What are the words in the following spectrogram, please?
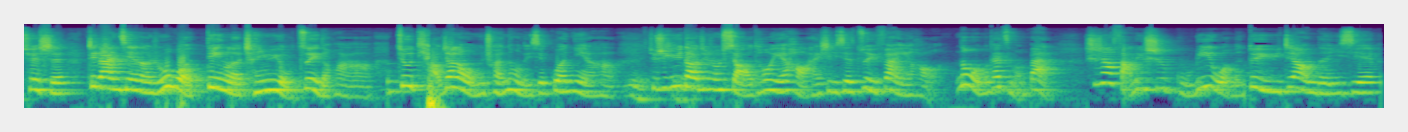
确实，这个案件呢，如果定了陈宇有罪的话啊，就挑战了我们传统的一些观念哈，就是遇到这种小偷也好，还是一些罪犯也好，那我们该怎么办？实际上，法律是鼓励我们对于这样的一些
